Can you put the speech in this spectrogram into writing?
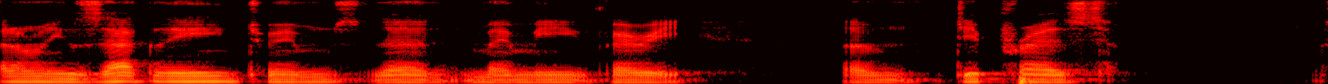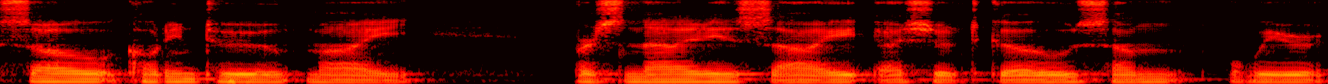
I don't know exactly dreams that made me very um, depressed. So according to my personalities, I I should go somewhere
